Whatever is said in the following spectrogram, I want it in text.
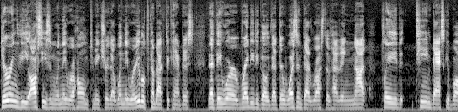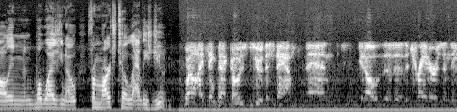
during the offseason when they were home to make sure that when they were able to come back to campus that they were ready to go, that there wasn't that rust of having not played team basketball in what was, you know, from March till at least June? Well, I think that goes to the staff and you know the the, the trainers and the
